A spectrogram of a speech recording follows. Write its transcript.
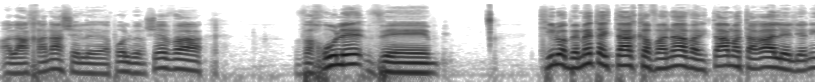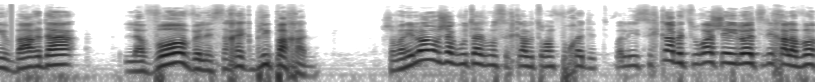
על ההכנה של הפועל באר שבע וכולי, וכאילו באמת הייתה כוונה והייתה מטרה לאליניב ברדה לבוא ולשחק בלי פחד. עכשיו, אני לא אומר שהקבוצה אתמול שיחקה בצורה מפוחדת, אבל היא שיחקה בצורה שהיא לא הצליחה לבוא,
